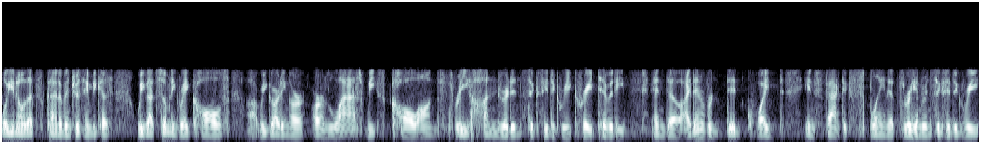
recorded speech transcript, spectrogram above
Well, you know, that's kind of interesting because we got so many great calls uh, regarding our, our last week's call on 360 degree creativity. And uh, I never did quite, in fact, explain that 360 degree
